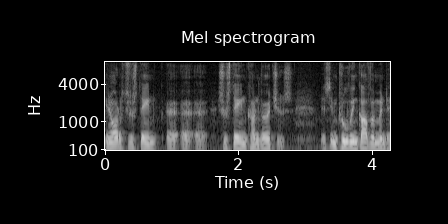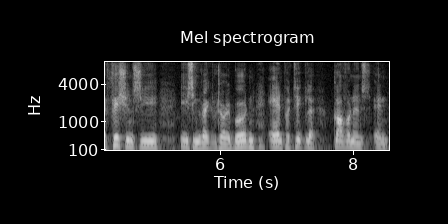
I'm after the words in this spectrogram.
in order to sustain, uh, uh, uh, sustain convergence. It's improving government efficiency, easing regulatory burden, and particular governance and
